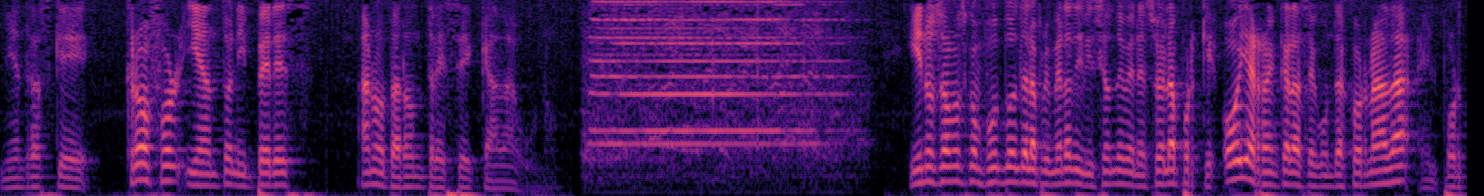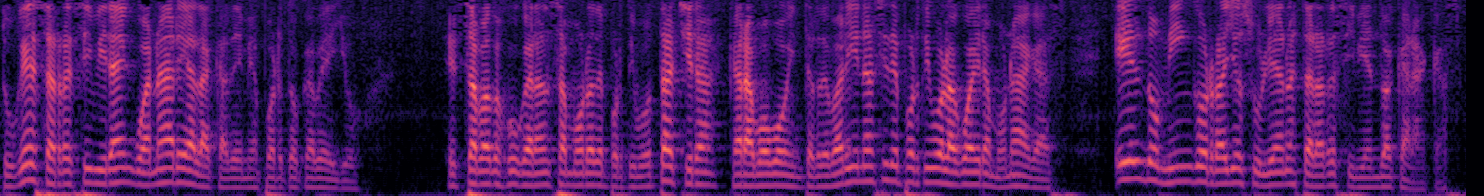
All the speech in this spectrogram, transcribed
mientras que Crawford y Anthony Pérez anotaron 13 cada uno. Y nos vamos con fútbol de la primera división de Venezuela porque hoy arranca la segunda jornada. El portuguesa recibirá en Guanare a la Academia Puerto Cabello. El sábado jugarán Zamora Deportivo Táchira, Carabobo Inter de Barinas y Deportivo La Guaira Monagas. El domingo Rayo Zuliano estará recibiendo a Caracas.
